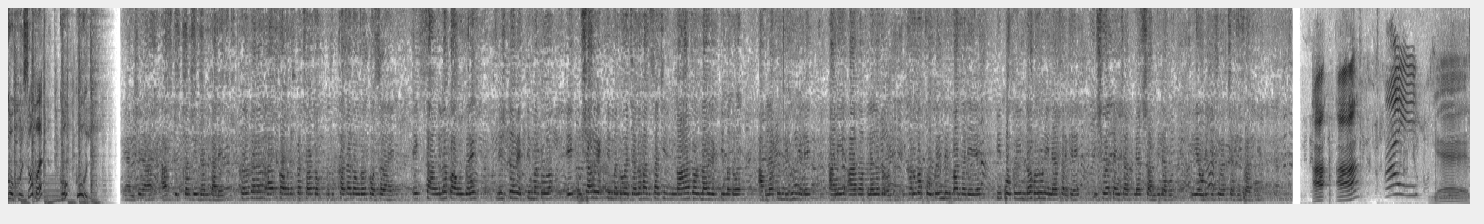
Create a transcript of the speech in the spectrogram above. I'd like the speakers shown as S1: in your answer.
S1: गोकुळ सोबत गोकुल.
S2: यांचे आज आज दुःखद निधन झाले खरोखर आज काँग्रेस पक्षावर डो- दुःखाचा डोंगर कोसळ आहे. एक चांगलं काँग्रेस निष्ठ व्यक्तिमत्व एक हुशार व्यक्तिमत्व जनमानसाची नाळ जोडणारं व्यक्तिमत्व आपल्यातून निघून गेले. आणि आज आपल्याला खरोखर पोकळी निर्माण झाली आहे. ही पोकळी न भरून येण्यासारखी आहे. ईश्वर त्यांच्या आत्म्यात शांती लागो एवढी ईश्वर चरणी प्रार्थना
